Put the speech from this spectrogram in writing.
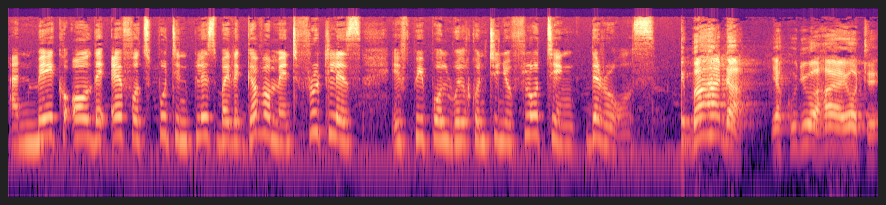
and make all the efforts put in place by the government fruitless if people will continue floating the rules. Baada ya kujua haya yote,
